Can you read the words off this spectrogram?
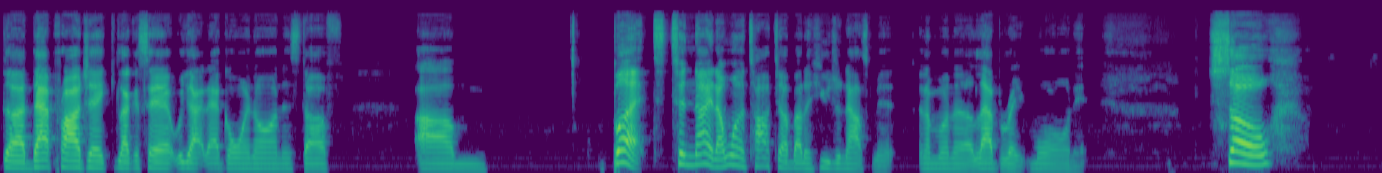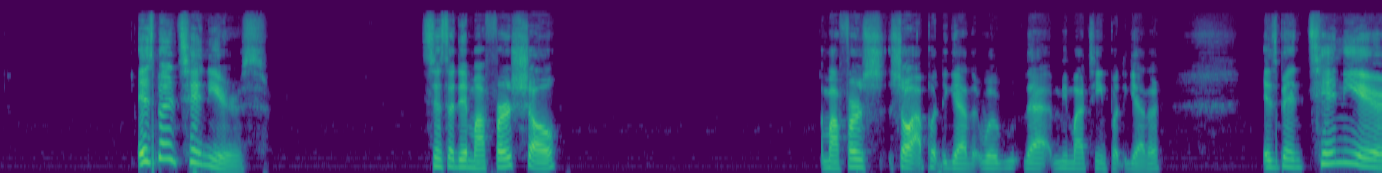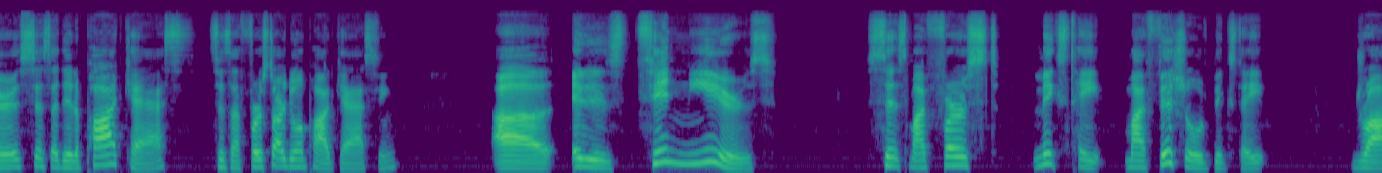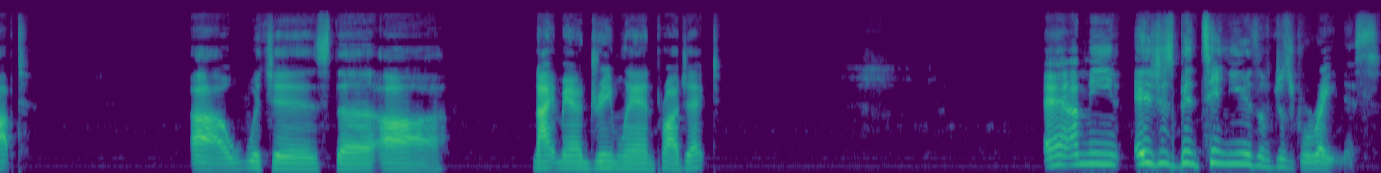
the that project, like I said, we got that going on and stuff. Um, but tonight I want to talk to you about a huge announcement, and I'm to elaborate more on it. So, it's been 10 years since I did my first show. My first show I put together, that me and my team put together. It's been 10 years since I did a podcast, since I first started doing podcasting. Uh, it is 10 years since my first mixtape, my official mixtape, dropped. Uh, which is the uh Nightmare Dreamland project. And I mean, it's just been 10 years of just greatness.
